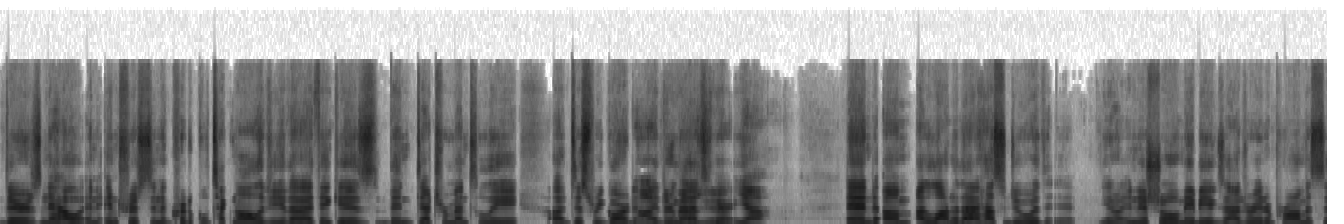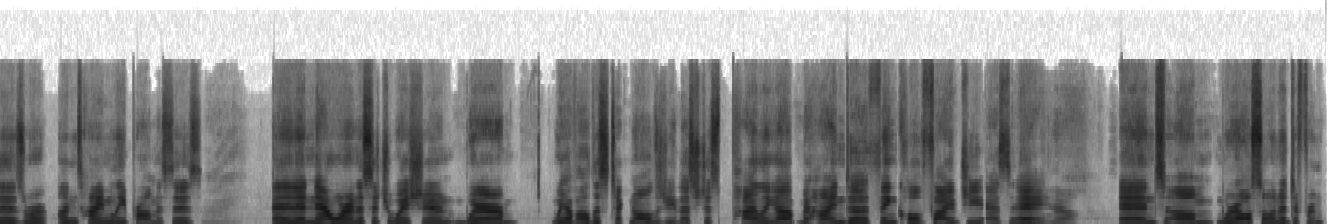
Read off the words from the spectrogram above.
there's now an interest in a critical technology that I think has been detrimentally uh, disregarded. And I think that's very, yeah, and um, a lot of that has to do with, uh, you know, initial maybe exaggerated promises or untimely promises. And then now we're in a situation where we have all this technology that's just piling up behind a thing called 5G SA. yeah. And um, we're also in a different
